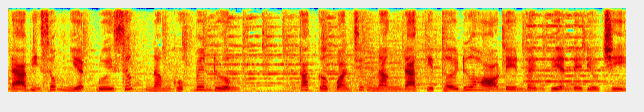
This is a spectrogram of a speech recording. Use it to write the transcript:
đã bị sốc nhiệt đuối sức nằm gục bên đường. Các cơ quan chức năng đã kịp thời đưa họ đến bệnh viện để điều trị.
